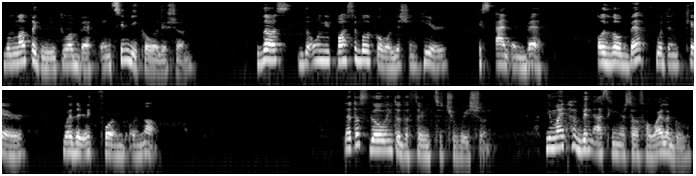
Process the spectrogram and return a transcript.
will not agree to a Beth and Cindy coalition. Thus, the only possible coalition here is Anne and Beth, although Beth wouldn't care whether it formed or not. Let us go into the third situation. You might have been asking yourself a while ago,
